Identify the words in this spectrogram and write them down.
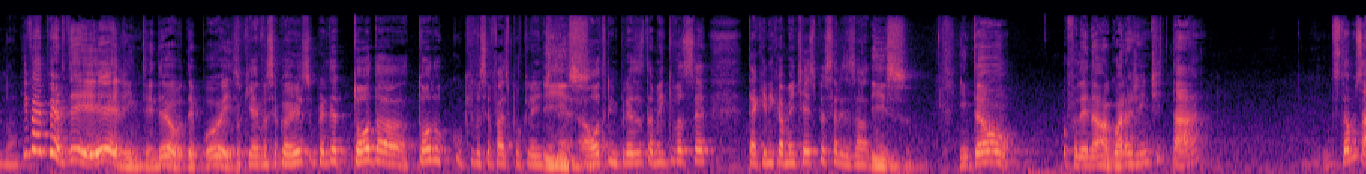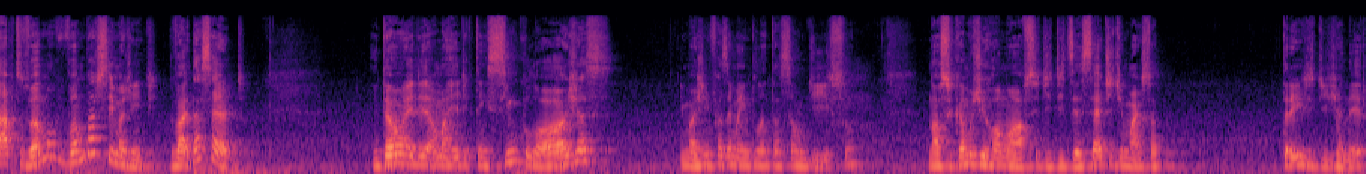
não, e vai perder ele, entendeu? Depois. Porque aí você corre risco de perder toda todo o que você faz para o cliente. Né? Isso. Né? A outra empresa também que você tecnicamente é especializado. Isso. Então eu falei não, agora a gente tá estamos aptos, vamos vamos para cima, gente. Vai dar certo. Então ele é uma rede que tem cinco lojas. Imagine fazer uma implantação disso nós ficamos de home office de 17 de março a 3 de janeiro.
